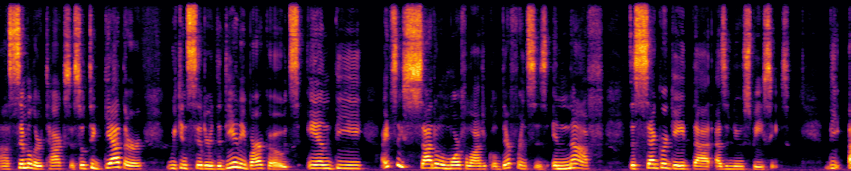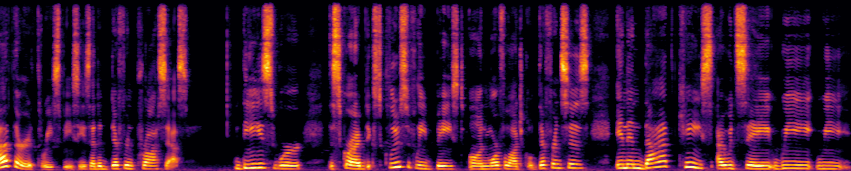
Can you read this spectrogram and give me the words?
uh, similar taxa. So together, we considered the DNA barcodes and the, I'd say, subtle morphological differences enough to segregate that as a new species. The other three species had a different process. These were described exclusively based on morphological differences. And in that case, I would say we, we,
